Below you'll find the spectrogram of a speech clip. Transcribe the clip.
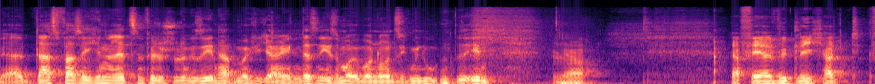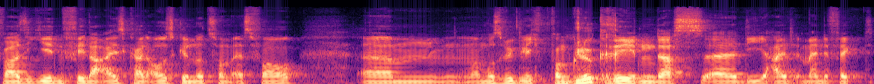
äh, das, was ich in der letzten Viertelstunde gesehen habe, möchte ich eigentlich das nächste Mal über 90 Minuten sehen. Ja. Ja, Fair wirklich hat quasi jeden Fehler eiskalt ausgenutzt vom SV. Ähm, man muss wirklich von Glück reden, dass äh, die halt im Endeffekt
